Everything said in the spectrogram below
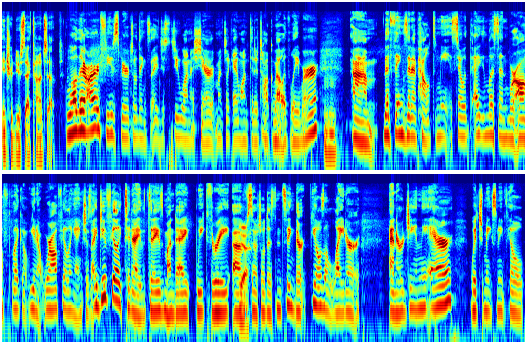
introduce that concept. Well, there are a few spiritual things I just do want to share, much like I wanted to talk about with labor. Um, the things that have helped me. So, I listen. We're all like, you know, we're all feeling anxious. I do feel like today. Today is Monday, week three of Yeah. social distancing. There feels a lighter energy in the air, which makes me feel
